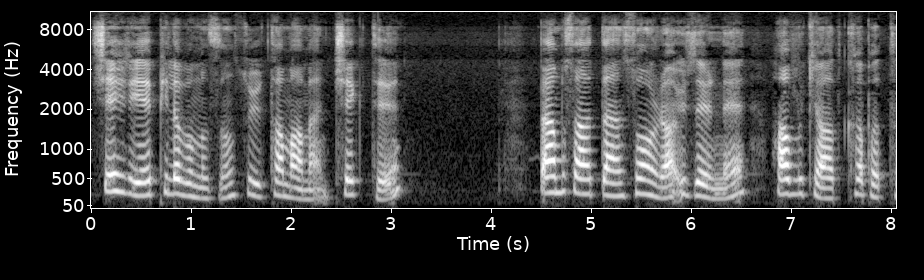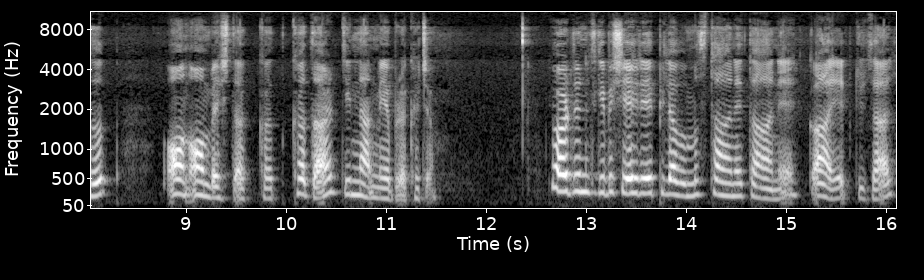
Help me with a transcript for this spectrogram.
şehriye pilavımızın suyu tamamen çekti. Ben bu saatten sonra üzerine havlu kağıt kapatıp 10-15 dakika kadar dinlenmeye bırakacağım. Gördüğünüz gibi şehriye pilavımız tane tane gayet güzel.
